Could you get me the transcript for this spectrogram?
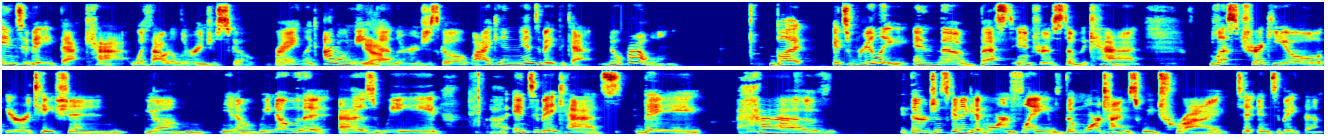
intubate that cat without a laryngoscope, right? Like I don't need Yeah. that laryngoscope. I can intubate the cat, no problem. But it's really in the best interest of the cat. Less tracheal irritation. Young, you know, we know that as we uh, intubate cats, they have they're just going to get more inflamed the more times we try to intubate them.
